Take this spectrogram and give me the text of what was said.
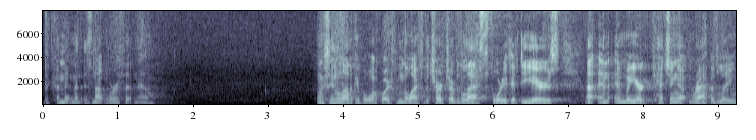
the commitment is not worth it now. And we've seen a lot of people walk away from the life of the church over the last 40, 50 years, uh, and, and we are catching up rapidly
